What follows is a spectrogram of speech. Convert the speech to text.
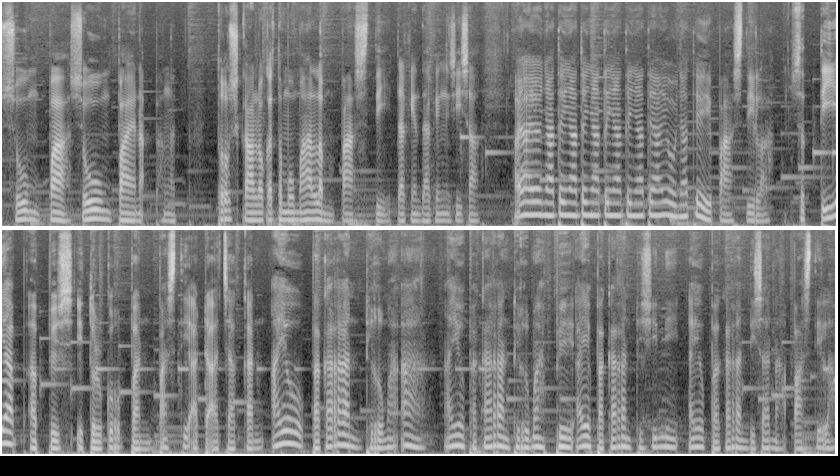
Sumpah sumpah enak banget. Terus kalau ketemu malam pasti daging-daging sisa. Ayo ayo nyate nyate nyate nyate nyate ayo nyate. Pastilah. Setiap habis idul kurban pasti ada ajakan. Ayo bakaran di rumah A ayo bakaran di rumah B, ayo bakaran di sini, ayo bakaran di sana, pastilah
